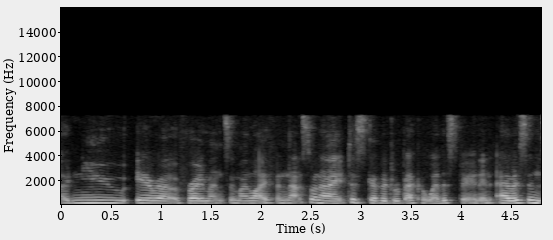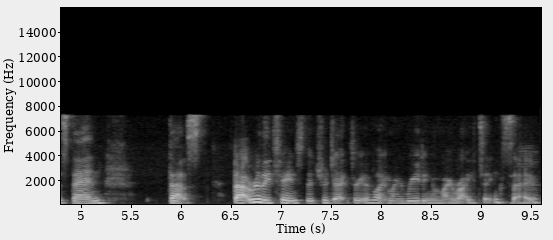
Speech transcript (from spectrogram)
a new era of romance in my life, and that's when I discovered Rebekah Weatherspoon. And ever since then, that's that really changed the trajectory of like my reading and my writing. So, mm-hmm.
